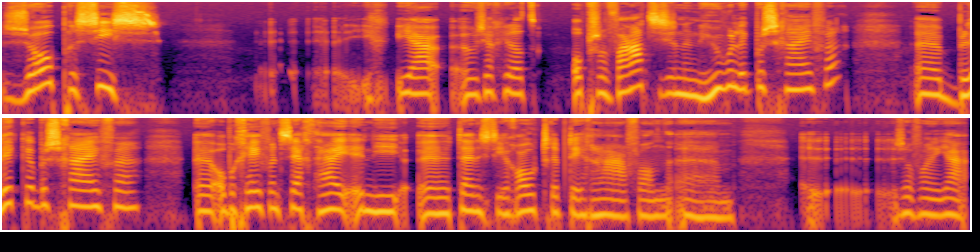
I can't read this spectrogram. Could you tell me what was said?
zo precies, eh, ja, hoe zeg je dat, observaties in een huwelijk beschrijven. eh, blikken beschrijven. Eh, op een gegeven moment zegt hij in die, tijdens die roadtrip tegen haar van... ehm, eh, zo van, ja,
